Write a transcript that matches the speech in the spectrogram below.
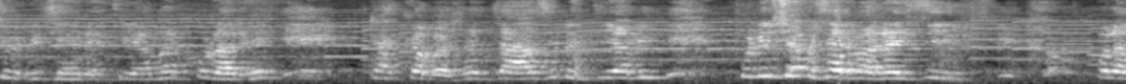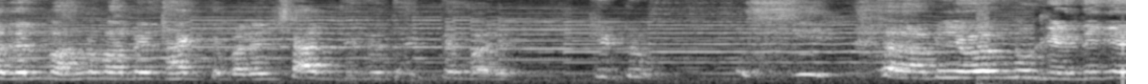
চুরি ছেড়ে দিয়ে আমার পোলারে টাকা পয়সা যা ছিল দিয়ে আমি পুলিশ অফিসার বানাইছি। পোলাদের ভালোভাবে থাকতে পারে শান্তিতে থাকতে পারে। কিন্তু আমি ওর মুখের দিকে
